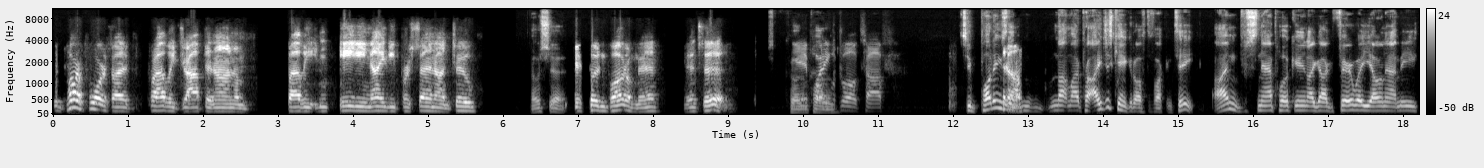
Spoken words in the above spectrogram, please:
the par fours, I probably dropped it on them. Probably 80, 90 percent on two. Oh shit. Just couldn't putt them, man. That's it. Couldn't yeah, putt putting 'em. was a little tough. See, putting's Yeah. not, not my problem. I just can't get off the fucking tee. I'm snap hooking. I got fairway yelling at me,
